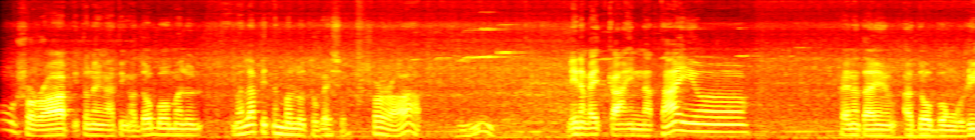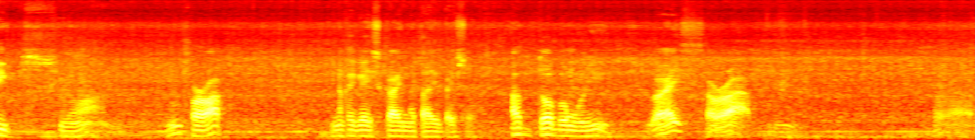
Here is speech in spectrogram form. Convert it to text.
Oh, sarap. Ito na yung ating adobo. Malul malapit na maluto guys. Oh. Sarap. Mm. Na kahit kain na tayo. Kain na tayo yung adobong ribs. Yan. Mm, sarap. Kayo guys. Kain na tayo guys. Oh. Adobong ribs. Guys, sarap. Sarap.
